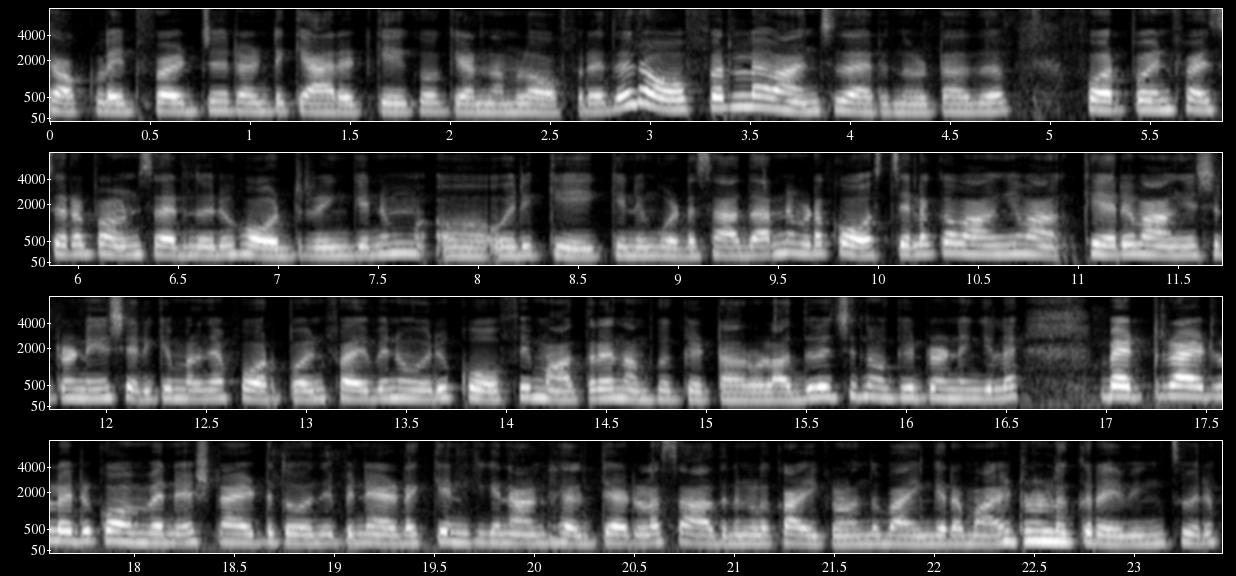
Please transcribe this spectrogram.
ചോക്ലേറ്റ് ഫഡ്ജും രണ്ട് ക്യാരറ്റ് കേക്കും ഒക്കെയാണ് നമ്മൾ ഓഫർ ചെയ്തത്. ഒരു ഓഫറിൽ വാങ്ങിച്ചതായിരുന്നു കേട്ടോ അത്. Four point five zero pounds ആയിരുന്നു. ഒരു ഹോട്ട് ഡ്രിങ്കിനും ഒരു കേക്കിനും കൂടെ. സാധാരണ ഇവിടെ കോസ്റ്റിലൊക്കെ വാങ്ങി കയറി വാങ്ങിച്ചിട്ടുണ്ടെങ്കിൽ ശരിക്കും പറഞ്ഞാൽ ഫോർ പോയിന്റ് ഫൈവിന് ഒരു കോഫി മാത്രമേ നമുക്ക് കിട്ടാറുള്ളൂ. അത് വെച്ച് നോക്കിയിട്ടുണ്ടെങ്കിൽ ബെറ്റർ ആയിട്ടുള്ള ഒരു കോമ്പിനേഷൻ ആയിട്ട് തോന്നി. പിന്നെ ഇടയ്ക്ക് എനിക്കിങ്ങനെ അൺഹെൽത്തി ആയിട്ടുള്ള സാധനങ്ങൾ കഴിക്കണമെന്ന് ഭയങ്കരമായിട്ടുള്ള ക്രേവിങ്സ് വരും.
